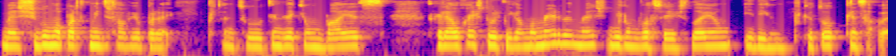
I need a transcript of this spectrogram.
mas chegou uma parte que me interessava e eu parei. Portanto, tendo aqui um bias, se calhar o resto do artigo é uma merda, mas digam-me vocês, leiam e digam-me, porque eu estou cansada.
